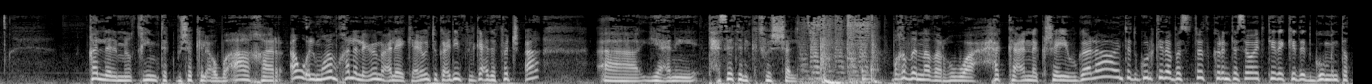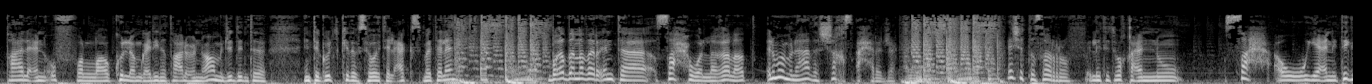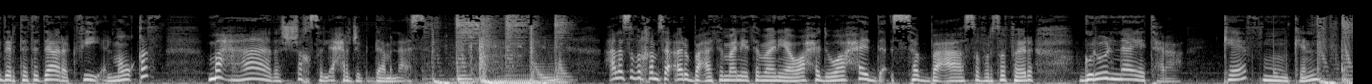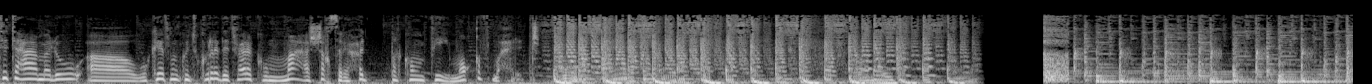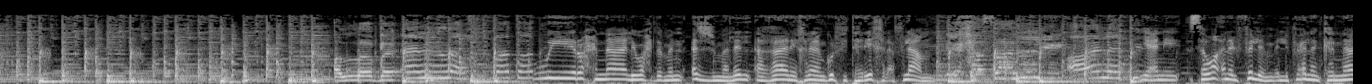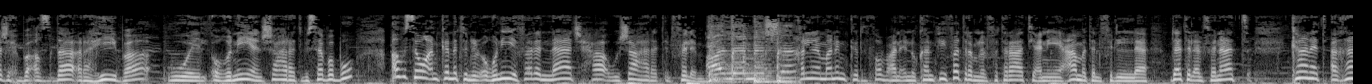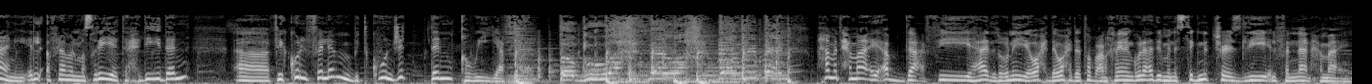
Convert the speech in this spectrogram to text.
قلل من قيمتك بشكل أو بآخر أو المهم خلى العيون عليك. يعني وأنتوا قاعدين في القعدة فجأة آه يعني تحسيت إنك تفشلت. بغض النظر هو حكى عنك شيء وقال آه أنت تقول كذا بس تذكر أنت سويت كذا كذا تقوم أنت تطالع انه أوف والله وكلهم قاعدين يطالعوا انه آه من جد انت أنت قلت كذا وسويت العكس مثلا. بغض النظر أنت صح ولا غلط المهم إن هذا الشخص أحرجك. إيش التصرف اللي تتوقع إنه صح أو يعني تقدر تتدارك في الموقف مع هذا الشخص اللي أحرجك قدام الناس؟ على صفر خمسة أربعة ثمانية, ثمانية واحد, واحد سبعة صفر صفر. قولوا لنا يا ترى كيف ممكن تتعاملوا آه وكيف ممكن تكون ردة فعلكم مع الشخص اللي يحطكم في موقف محرج. الله ورحنا لواحدة من أجمل الأغاني خلينا نقول في تاريخ الأفلام. يعني سواء الفيلم اللي فعلا كان ناجح بأصداء رهيبة والأغنية انشهرت بسببه أو سواء كانت إنه الأغنية فعلا ناجحة وشهرت الفيلم. خلينا ما ننكر طبعا إنه كان في فترة من الفترات يعني عامة في بداية الألفينات كانت أغاني الأفلام المصرية تحديدا آه، في كل فيلم بتكون جدا قوية. طب واحدة واحدة محمد حمائي أبدع في هذه الأغنية واحدة واحدة. طبعا خلينا نقول هذه من السيجنتشرز للفنان حمائي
